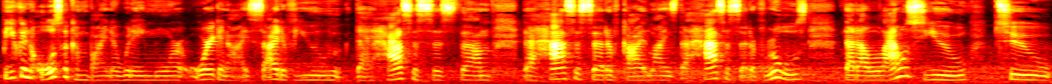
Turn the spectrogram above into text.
but you can also combine it with a more organized side of you that has a system, that has a set of guidelines, that has a set of rules that allows you to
